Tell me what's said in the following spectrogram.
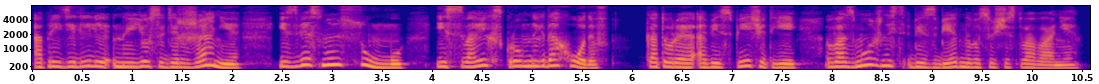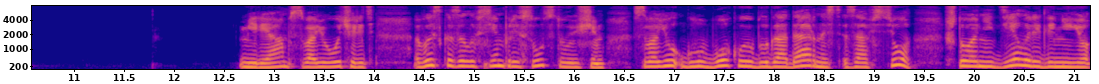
определили на ее содержание известную сумму из своих скромных доходов, которая обеспечит ей возможность безбедного существования. Мириам, в свою очередь, высказала всем присутствующим свою глубокую благодарность за все, что они делали для нее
